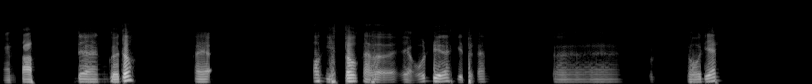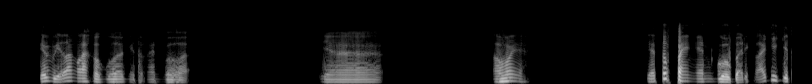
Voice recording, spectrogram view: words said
Mantap. dan gue tuh oh gitu kata ya udah gitu kan eh kemudian dia bilang lah ke gue gitu kan bahwa ya apa ya dia tuh pengen gue balik lagi gitu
